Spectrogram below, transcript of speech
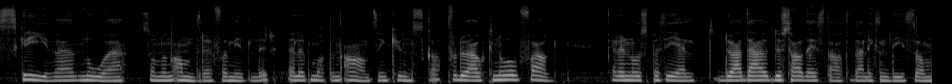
skrive noe som noen andre formidler, eller på en måte en annen sin kunnskap? For du er jo ikke noe fag eller noe spesielt. Du, er, er, du sa det i stad, at det er liksom de som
